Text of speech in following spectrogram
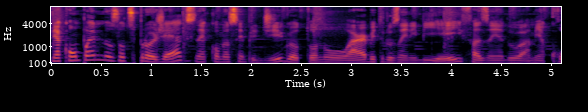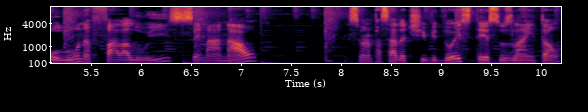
Me acompanhe nos meus outros projetos, né? Como eu sempre digo, eu tô no Árbitros NBA, fazendo a minha coluna Fala Luiz, semanal. Semana passada tive dois textos lá, então,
